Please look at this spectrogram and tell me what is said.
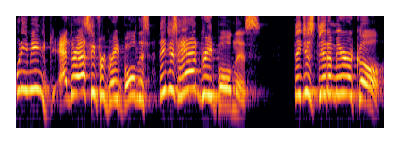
what do you mean? They're asking for great boldness. They just had great boldness. They just did a miracle.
